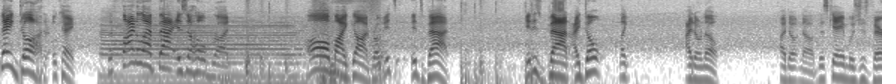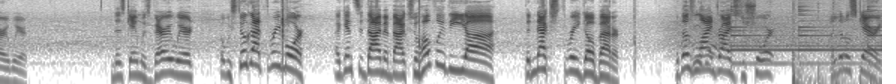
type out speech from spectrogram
Thank God. Okay. The final at bat is a home run. Oh my God, bro. It's it's bad. It is bad. I don't, like, I don't know. I don't know. This game was just very weird. This game was very weird, but we still got three more against the Diamondbacks, so hopefully the uh, the next three go better. But those line drives to short, a little scary.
